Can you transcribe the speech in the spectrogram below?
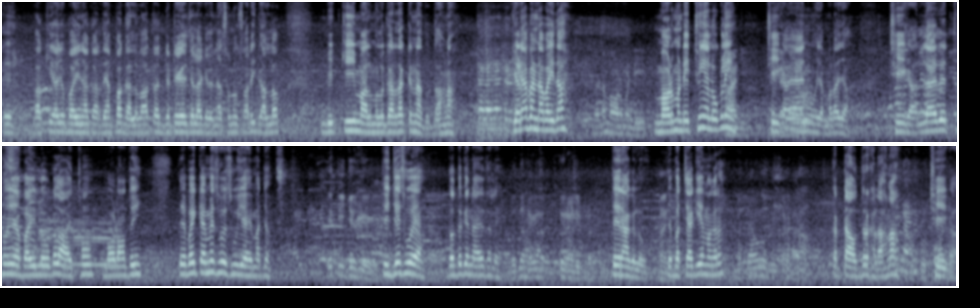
ਤੇ ਬਾਕੀ ਆਜੋ ਬਾਈ ਨਾਲ ਕਰਦੇ ਆਪਾਂ ਗੱਲਬਾਤ ਡਿਟੇਲ ਚ ਲੈ ਕੇ ਦਿੰਦੇ ਹਾਂ ਤੁਹਾਨੂੰ ਸਾਰੀ ਗੱਲ। ਵੀ ਕੀ ਮਾਲ ਮੁੱਲ ਕਰਦਾ ਕਿੰਨਾ ਦੁੱਧ ਆ ਹਨਾ? ਕਿਹੜਾ ਪਿੰਡ ਆ ਬਾਈ ਦਾ? ਮੌੜ ਮੰਡੀ। ਮੌੜ ਮੰਡੀ ਇੱਥੋਂ ਹੀ ਆ ਲੋਕਲ ਹਾਂਜੀ। ਠੀਕ ਆ ਐਨੂੰ ਹੋ ਜਾ ਮੜਾ ਜਾ ਠੀਕ ਆ ਲੈ ਵੀ ਇੱਥੋਂ ਹੀ ਆ ਬਾਈ ਲੋਕਲ ਆ ਇੱਥੋਂ ਮੌੜਾਂ ਤੋਂ ਹੀ। ਤੇ ਬਾਈ ਕਿਵੇਂ ਸੂਏ ਸੂਈ ਆ ਇਹ ਮੱਝ? ਇਹ ਤੀਜੇ ਸੂਏ ਤੀਜੇ ਸੂਏ ਆ। ਦੁੱਧ ਕਿੰਨਾ ਇਹਦੇ ਥੱਲੇ? ਦੁੱਧ ਹੈਗਾ 13 ਲੀਟਰ। 13 ਕਿਲੋ। ਤੇ ਬੱਚਾ ਕੀ ਆ ਮਗਰ? ਬੱਚਾ ਉਹ ਕੱਟਾ। ਕੱਟਾ ਉਧਰ ਖੜਾ ਹਨਾ? ਠੀਕ ਆ।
